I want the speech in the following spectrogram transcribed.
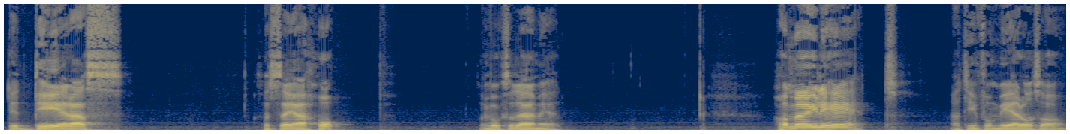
det är deras, så att säga, hopp som vi också därmed har möjlighet att informera oss om.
